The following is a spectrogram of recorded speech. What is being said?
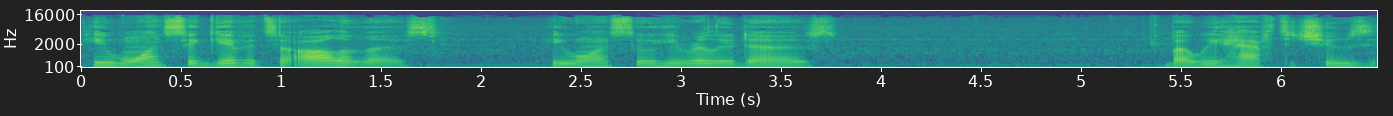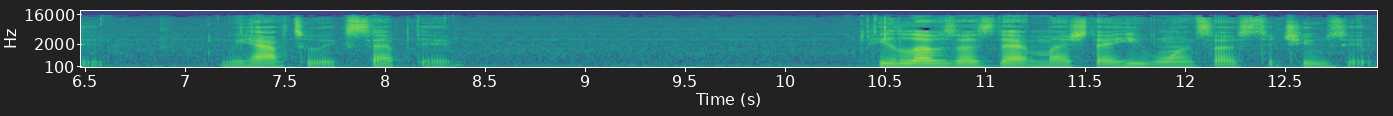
He wants to give it to all of us. He wants to, he really does. But we have to choose it. We have to accept it. He loves us that much that he wants us to choose it.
